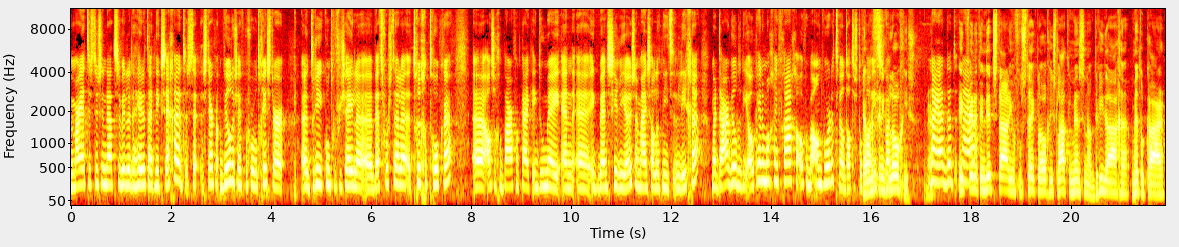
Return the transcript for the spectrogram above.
maar ja, het is dus inderdaad, ze willen de hele tijd niks zeggen. Het, sterker, Wilders heeft bijvoorbeeld gisteren eh, drie controversiële eh, wetsvoorstellen teruggetrokken. Als een gebaar van kijk, ik doe mee en ik ben serieus en mij zal het niet liggen. Maar daar wilde hij ook helemaal geen vragen over beantwoorden. Terwijl dat is toch Ja, maar wel dat iets... vind ik logisch. Nou ja, dat, Ik nou ja, vind het in dit stadium volstrekt logisch. Laat die mensen nou drie dagen met elkaar,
